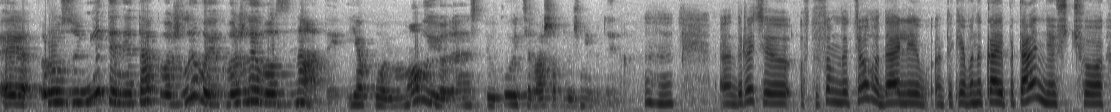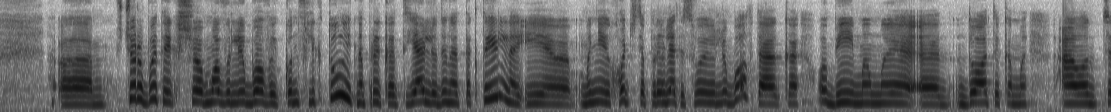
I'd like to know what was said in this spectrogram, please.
е, розуміти не так важливо, як важливо знати, якою мовою е, спілкується ваша ближня людина. Угу. До речі, стосовно цього, далі таке виникає питання, що що робити, якщо мови любові конфліктують? Наприклад, я людина тактильна, і е, мені хочеться проявляти свою любов так е, обіймами, е, дотиками. А от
